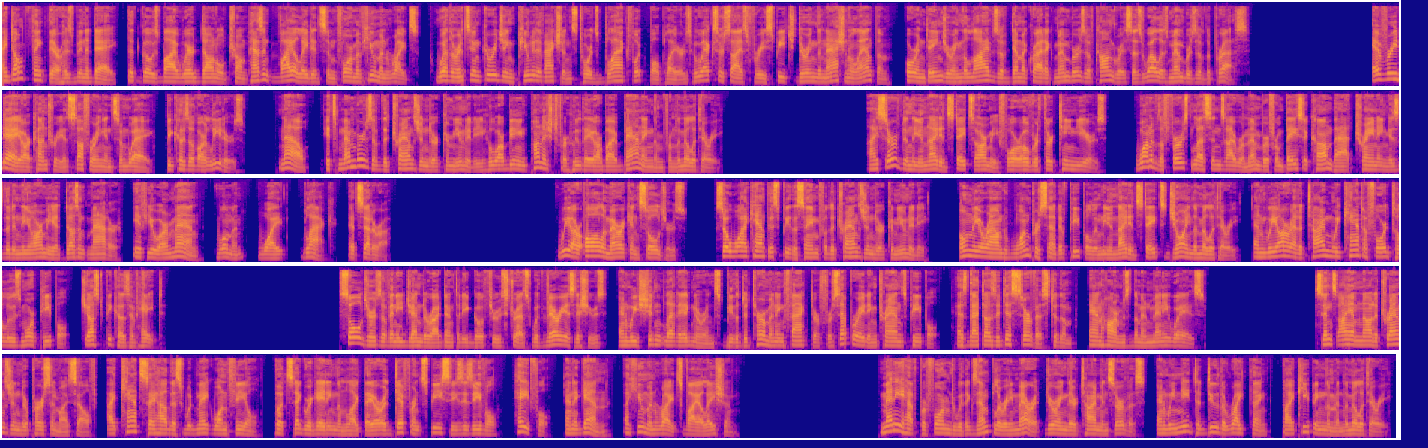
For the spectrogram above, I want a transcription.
I don't think there has been a day that goes by where Donald Trump hasn't violated some form of human rights, whether it's encouraging punitive actions towards black football players who exercise free speech during the national anthem, or endangering the lives of Democratic members of Congress as well as members of the press. Every day our country is suffering in some way because of our leaders. Now, it's members of the transgender community who are being punished for who they are by banning them from the military. I served in the United States Army for over 13 years. One of the first lessons I remember from basic combat training is that in the Army it doesn't matter if you are man, woman, white, black, etc. We are all American soldiers. So why can't this be the same for the transgender community? Only around 1% of people in the United States join the military, and we are at a time we can't afford to lose more people just because of hate. Soldiers of any gender identity go through stress with various issues, and we shouldn't let ignorance be the determining factor for separating trans people, as that does a disservice to them and harms them in many ways. Since I am not a transgender person myself, I can't say how this would make one feel, but segregating them like they are a different species is evil, hateful, and again, a human rights violation. Many have performed with exemplary merit during their time in service, and we need to do the right thing by keeping them in the military.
